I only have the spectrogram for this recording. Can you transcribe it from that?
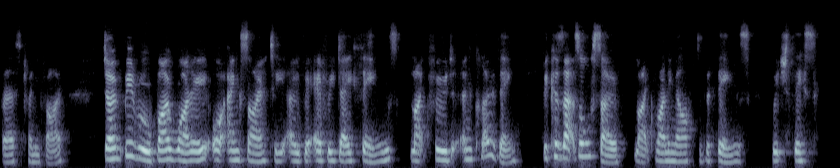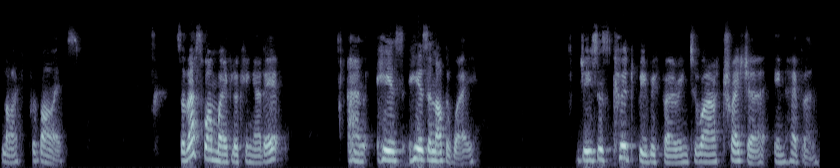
verse 25, don't be ruled by worry or anxiety over everyday things like food and clothing, because that's also like running after the things which this life provides. So that's one way of looking at it. And here's, here's another way Jesus could be referring to our treasure in heaven.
